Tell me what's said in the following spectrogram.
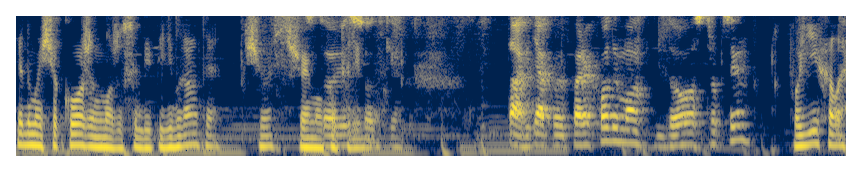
я думаю, що кожен може собі підібрати щось, що йому потрібно. 100%. Так, дякую. Переходимо до струбцин. Поїхали.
